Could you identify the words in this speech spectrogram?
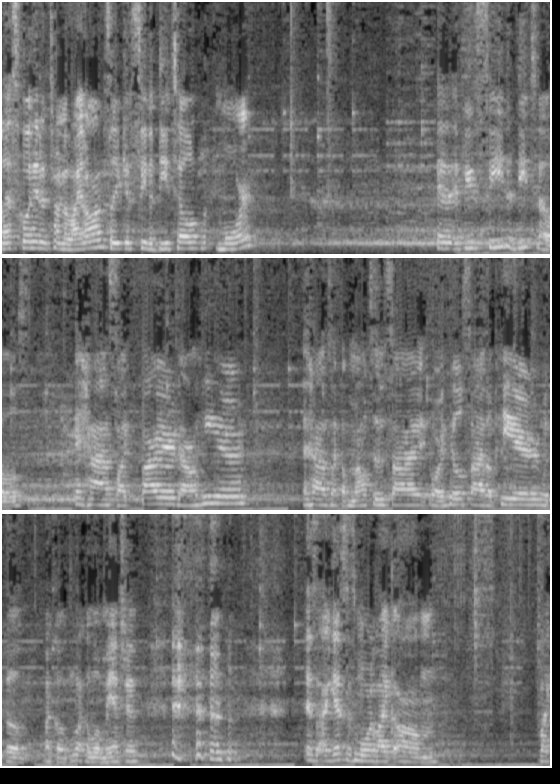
let's go ahead and turn the light on so you can see the detail more. And if you see the details, it has like fire down here. It has like a mountainside or a hillside up here with the like a like a little mansion. it's I guess it's more like um like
